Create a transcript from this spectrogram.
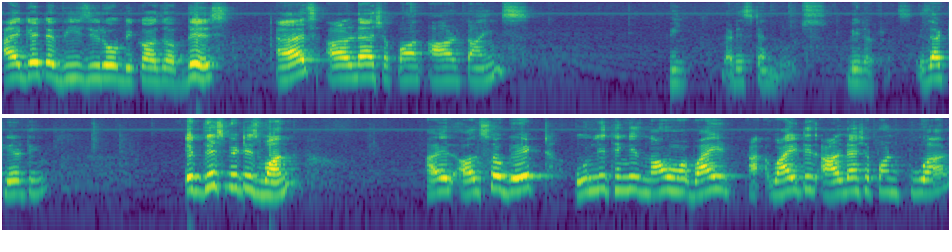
I get a V0 because of this as R dash upon R times V that is 10 volts V reference. Is that clear to you? If this bit is 1, I will also get only thing is now why, uh, why it is R dash upon 2R?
